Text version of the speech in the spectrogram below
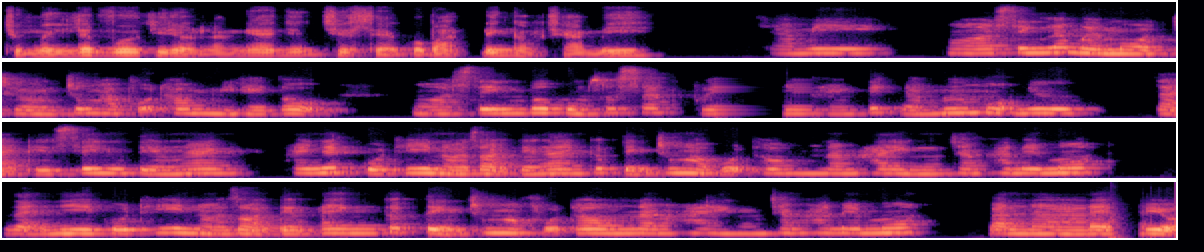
chúng mình rất vui khi được lắng nghe những chia sẻ của bạn Đinh Ngọc Trà My. Trà My, một học sinh lớp 11 trường Trung học phổ thông Lý Thái Tổ, một học sinh vô cùng xuất sắc với những thành tích đáng ngưỡng mộ như giải thí sinh tiếng Anh hay nhất cuộc thi nói giỏi tiếng Anh cấp tỉnh Trung học phổ thông năm 2021, giải nhì cuộc thi nói giỏi tiếng Anh cấp tỉnh Trung học phổ thông năm 2021. Bạn là đại biểu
